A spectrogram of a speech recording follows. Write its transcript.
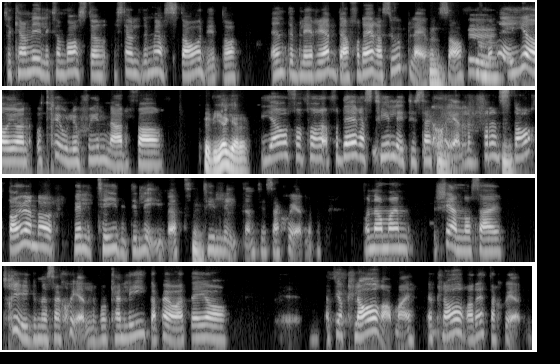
så kan vi liksom bara stå, stå lite mer stadigt och inte bli rädda för deras upplevelser. Mm. mm. det gör ju en otrolig skillnad för Bevegare. Ja, för, för, för deras tillit till sig mm. själv. För den mm. startar ju ändå väldigt tidigt i livet, mm. tilliten till sig själv. Och när man känner sig trygg med sig själv och kan lita på att det jag, att jag klarar mig, jag klarar detta själv.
